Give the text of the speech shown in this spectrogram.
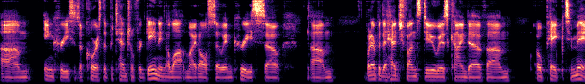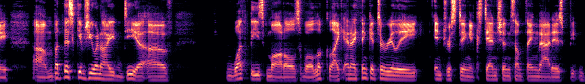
um, increases, of course, the potential for gaining a lot might also increase. So, um, whatever the hedge funds do is kind of um, opaque to me. Um, but this gives you an idea of what these models will look like. And I think it's a really interesting extension, something that is b-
